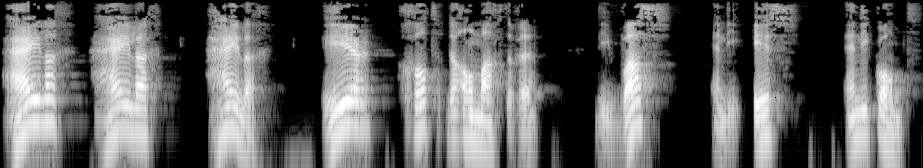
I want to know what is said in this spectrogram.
heilig, heilig, heilig, Heer God de Almachtige, die was en die is en die komt.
